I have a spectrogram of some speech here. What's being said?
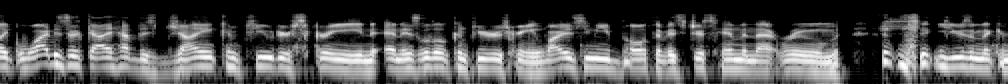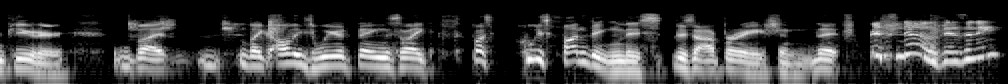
like why does this guy have this giant computer screen and his little computer screen? Why does he need both if it's just him in that room using the computer. But like all these weird things like plus who's funding this this operation that Chris knows, isn't he?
